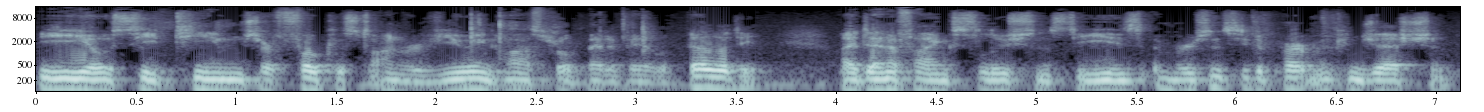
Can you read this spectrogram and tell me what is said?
The EOC teams are focused on reviewing hospital bed availability, identifying solutions to ease emergency department congestion,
